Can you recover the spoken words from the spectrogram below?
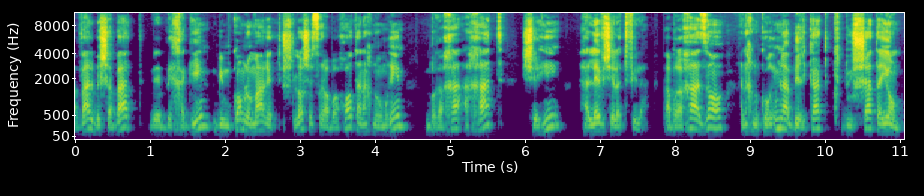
אבל בשבת ובחגים, במקום לומר את 13 הברכות, אנחנו אומרים ברכה אחת שהיא הלב של התפילה. והברכה הזו, אנחנו קוראים לה ברכת קדושת היום.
